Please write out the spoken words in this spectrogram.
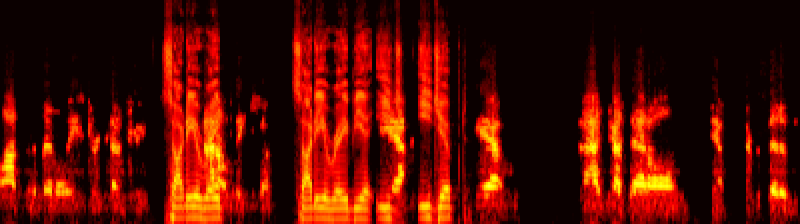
lots of the Middle Eastern countries. Saudi Arabia. I don't think so. Saudi Arabia, Egypt. Yeah. Egypt. Yeah, I'd cut that all. Yeah, every bit of it.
